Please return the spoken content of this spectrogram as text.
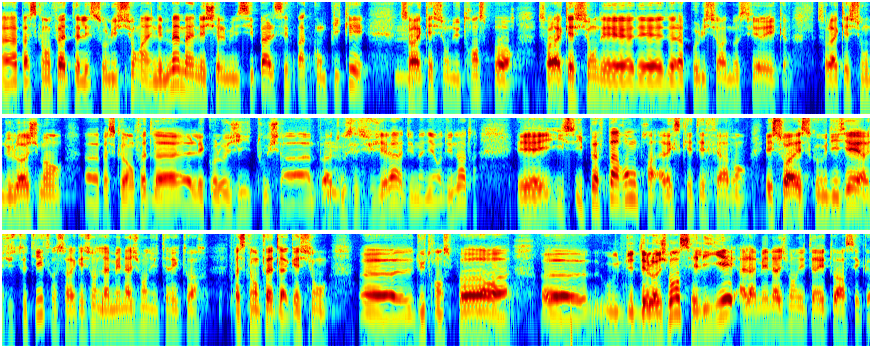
euh, parce qu'en fait, les solutions, même à une échelle municipale, c'est pas compliqué. Mm. Sur la question du transport, sur la question de la pollution atmosphérique, sur la question du logement, parce qu'en fait, l'écologie touche un peu à mm. tous ces sujets-là, d'une manière ou d'une autre, et ils, ne peuvent pas rompre avec ce qui était fait avant. Et soit ce que vous disiez à juste titre sur la question de l'aménagement du territoire. Parce qu'en fait, la question euh, du transport euh, ou des logements, c'est lié à l'aménagement du territoire. C'est que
